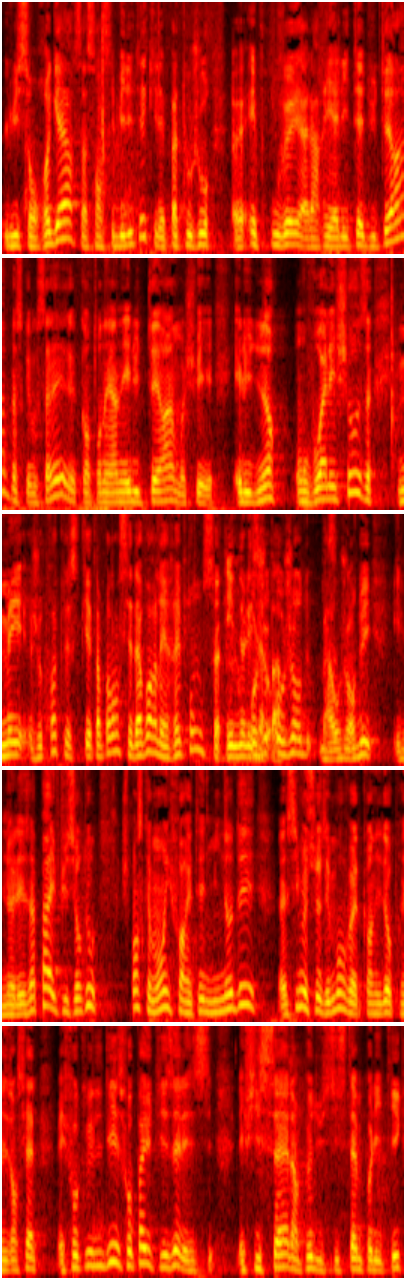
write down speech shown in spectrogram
lui son regard, sa sensibilité, qui n'est pas toujours éprouvé à la réalité du terrain, parce que vous savez, quand on est un élu de terrain, moi je suis élu du Nord, on voit les choses, mais je crois que ce qui est important, c'est d'avoir les réponses. il ne les a pas. Aujourd'hui, bah aujourd'hui, il ne les a pas. Et puis surtout, je pense qu'à un moment, il faut arrêter de minauder. Euh, si M. Zemmour veut être candidat au présidentiel, il faut qu'il le dise. Il ne faut pas utiliser les, ficelles un peu du système politique.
